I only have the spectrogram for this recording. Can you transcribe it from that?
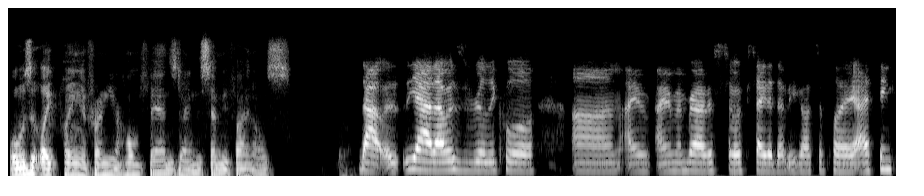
What was it like playing in front of your home fans during the semifinals? That was yeah, that was really cool. Um, I I remember I was so excited that we got to play. I think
